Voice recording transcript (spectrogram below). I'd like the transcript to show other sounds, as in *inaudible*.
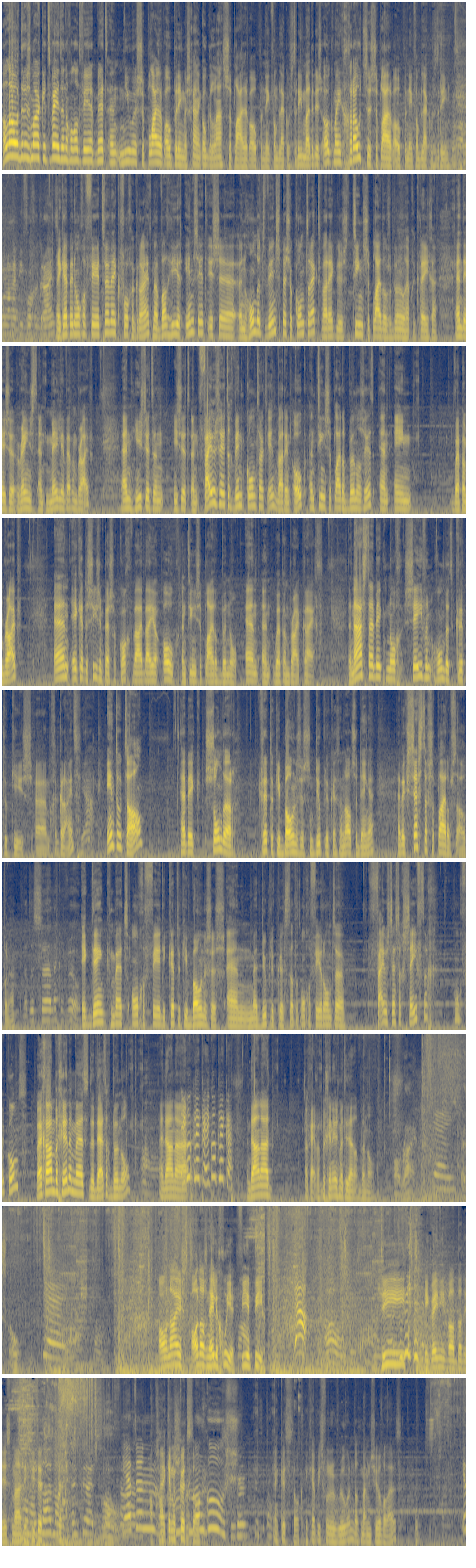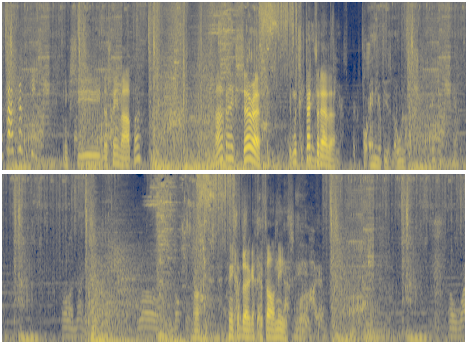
Hallo, dit is Mark in 2200 weer met een nieuwe supply drop opening. Waarschijnlijk ook de laatste supply drop opening van Black Ops 3. Maar dit is ook mijn grootste supply drop opening van Black Ops 3. Jongen, hoe lang heb je hiervoor gegrind? Ik heb er ongeveer twee weken voor gegrind. Maar wat hierin zit is eh, een 100 win special contract. Waar ik dus 10 supply drops bundle heb gekregen. En deze ranged en melee weapon bribe. En hier zit een, hier zit een 75 win contract in. Waarin ook een 10 supply drop bundle zit. En één weapon bribe. En ik heb de Season Pass gekocht, waarbij je ook een 10 supply drop bundle en een weapon bribe krijgt. Daarnaast heb ik nog 700 crypto keys ehm gegrind. Ja. In totaal heb ik zonder crypto key bonuses, duplicates en al dat soort dingen, heb ik 60 supply drops te openen. Dat is eh, lekker veel. Ik denk met ongeveer die crypto key bonuses en met duplicates dat het ongeveer rond de 65, 70 ongeveer komt. Wij gaan beginnen met de 30 bundle. Ah. En daarna... Ik wil klikken, ik wil klikken. En daarna... Oké, we beginnen eerst met die 30 bundle. Alright, Yay, let's go. yay. Oh, nice. Oh, dat is een hele goeie. VMP. Ja, Oh. Die... Ik weet niet wat dat is, maar die oh ziet er... god, man. Een kut. Wow. je hebt een Nee, ik heb een kutstok. mongoose. Een kutstok. Ik heb iets voor de ruin, dat maakt me niet zo heel veel uit. Je hebt vijf verkies. Ik zie... Dat is geen wapen. Waarom krijg ik Seraph? Ik moet Spectre hebben. For any of these it. Oh, die gebruik ik echt totaal niet. Oh, wow.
